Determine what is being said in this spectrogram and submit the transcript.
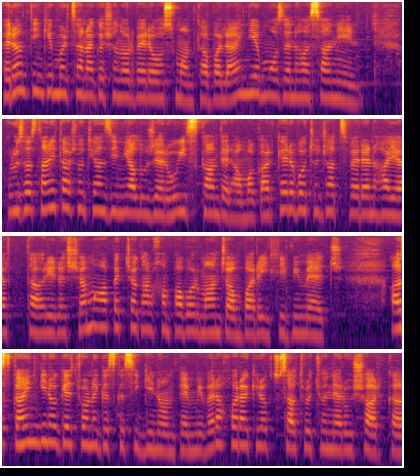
Հրանտինքի մրցանակը շնորհվել է Օսման Քավալային եւ Մոզեն Հասանին։ Ռուսաստանի Դաշնության զինյալ ուժերու Իսկանդեր համակարգերը ոչնչացվել են Հայարտ Թահրիրը շամը ապեկչական խմբավորման ճամբարը Իդլիբի մեջ։ Ասկային գինոգետրոնը գսկսի գինոն փեմի վրա խորակիրով ցուցադրություններ ու շարքը։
